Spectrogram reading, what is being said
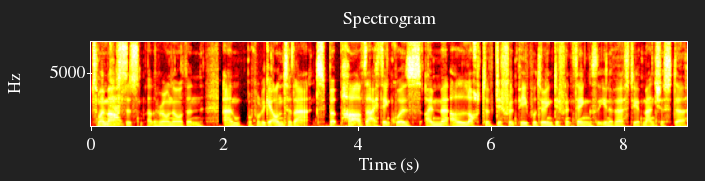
to my Okay. masters at the Royal Northern, and we'll probably get onto that. But part of that, I think, was I met a lot of different people doing different things at University of Manchester.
